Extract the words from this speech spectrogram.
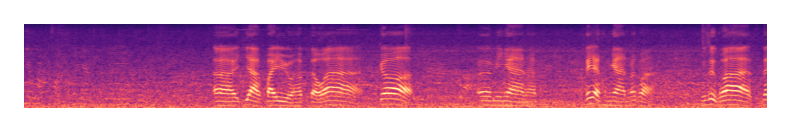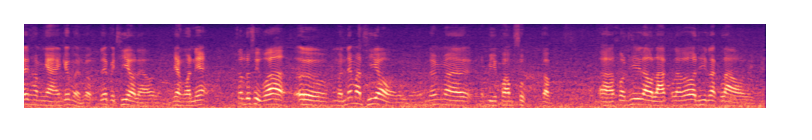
เที่ยวพักผ่อนก็ยังมีเอ่ออยากไปอยู่ครับ แต่ว่าก็เออมีงานครับ ก็อยากทำงานมากกว่า รู้สึกว่าได้ทำงานก็เหมือนแบบได้ไปเที่ยวแล้ว อย่างวันเนี้ยก็รู้สึกว่าเออเหมือนได้มาเที่ยวอะไรเงี้ยได้มามีความสุขกับอ่าคนที่เรารักแล้วก็คนที่รักเราอะไรเงี้ย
